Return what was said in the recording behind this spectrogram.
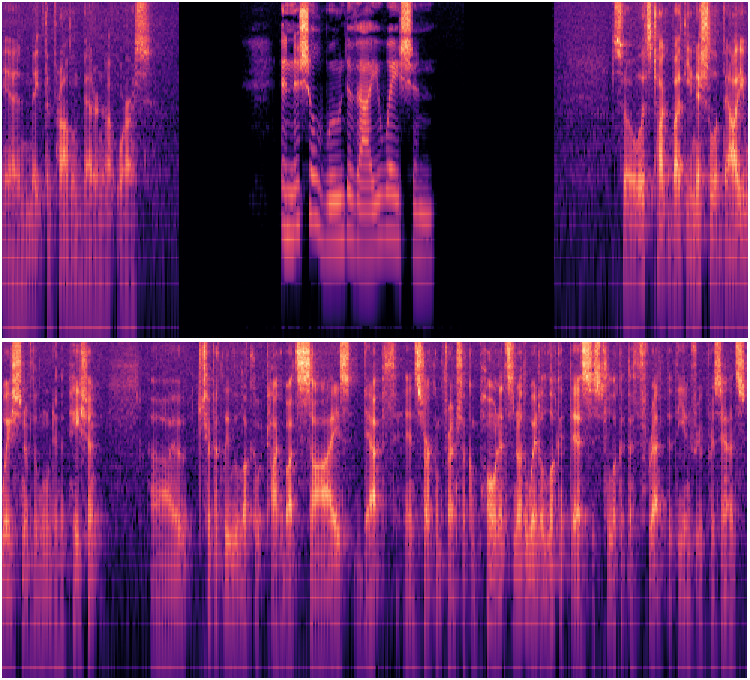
and make the problem better, not worse. Initial wound evaluation. So let's talk about the initial evaluation of the wound in the patient. Uh, typically, we look talk about size, depth, and circumferential components. Another way to look at this is to look at the threat that the injury presents.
